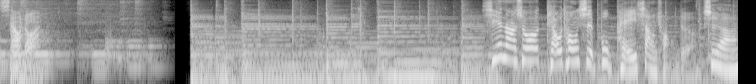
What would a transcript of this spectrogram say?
小暖。席耶娜说，调通是不陪上床的，是啊，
